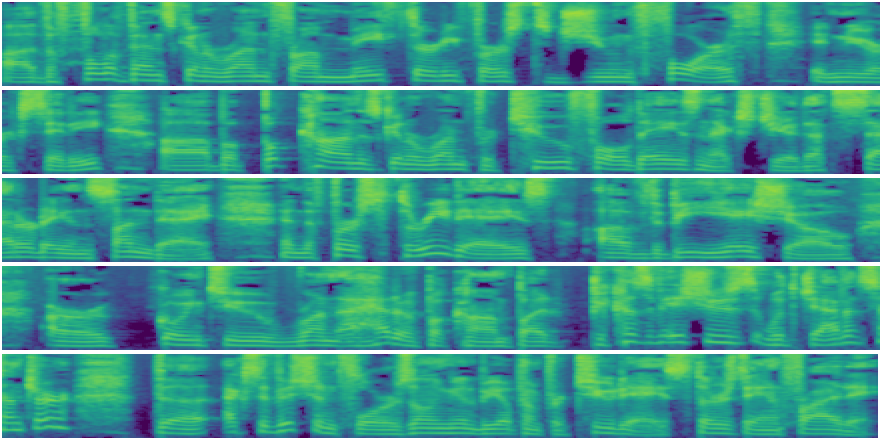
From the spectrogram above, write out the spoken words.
Uh, the full event's going to run from May 31st to June 4th in New York City, uh, but BookCon is going to run for two full days next year. That's Saturday and Sunday. And the first three days of the BEA show are going to run ahead of BookCon, but because of issues with Javits Center, the exhibition floor is only going to be open for two days, Thursday and Friday.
